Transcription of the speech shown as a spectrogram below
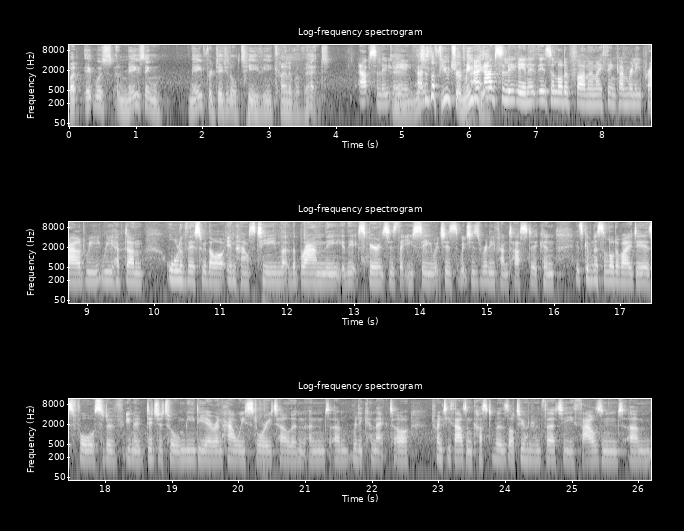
But it was an amazing, made for digital TV kind of event. Absolutely. And this and is the future of media. Absolutely, and it, it's a lot of fun, and I think I'm really proud. We, we have done all of this with our in-house team, the, the brand, the, the experiences that you see, which is, which is really fantastic. And it's given us a lot of ideas for sort of, you know, digital media and how we storytell and, and um, really connect our 20,000 customers, our 230,000 um,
